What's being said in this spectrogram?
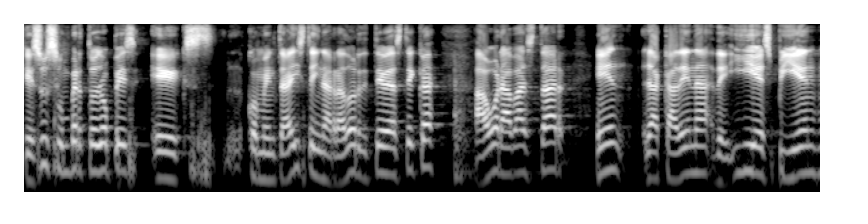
Jesús Humberto López, ex comentarista y narrador de TV Azteca, ahora va a estar en la cadena de ESPN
